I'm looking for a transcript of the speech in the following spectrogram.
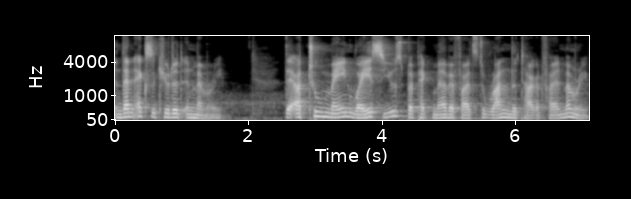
and then execute it in memory. There are two main ways used by packed malware files to run the target file in memory.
